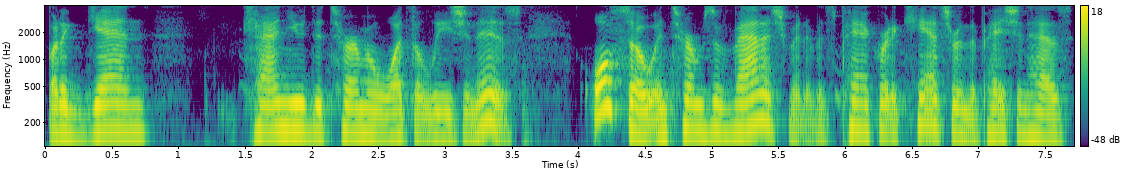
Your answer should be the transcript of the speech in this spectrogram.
But again, can you determine what the lesion is? Also, in terms of management, if it's pancreatic cancer and the patient has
